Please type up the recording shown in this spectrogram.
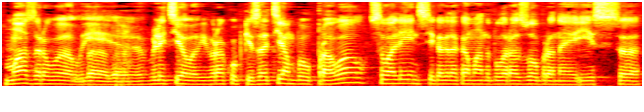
Мазервелл да, и да. влетела в Еврокубки. Затем был провал с Валенсией, когда команда была разобранная, и с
